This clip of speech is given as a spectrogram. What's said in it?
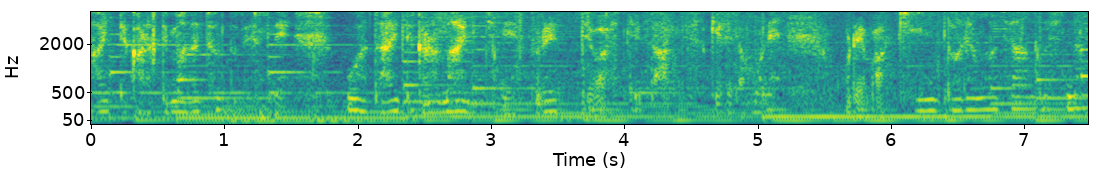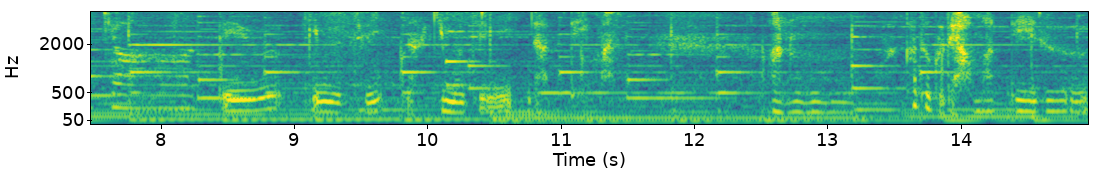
入ってからってまだちょっとですね5月入ってから毎日ねストレッチはしてたんですけれどもねこれは筋トレもちゃんとしなきゃっていう気持ち気持ちになっています。あの家族でハマっている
